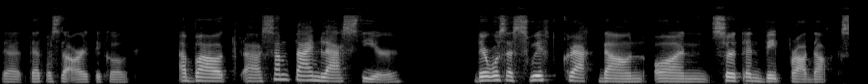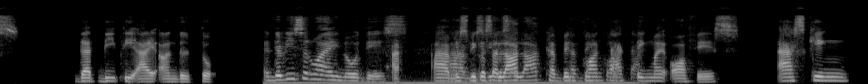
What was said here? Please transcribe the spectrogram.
that, that was the article, about, uh, sometime last year, there was a swift crackdown on certain vape products that DTI undertook. And the reason why I know this, um, is because a lot have been contacting my office asking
